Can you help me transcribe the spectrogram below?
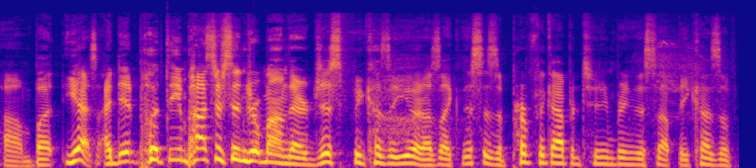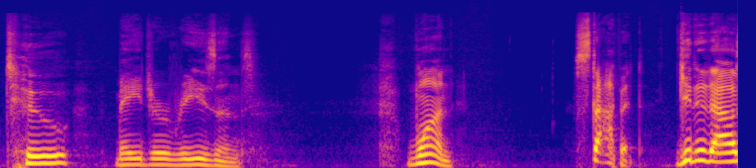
Um, but yes, I did put the imposter syndrome on there just because of you. And I was like, this is a perfect opportunity to bring this up because of two major reasons. One, stop it. Get it out.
